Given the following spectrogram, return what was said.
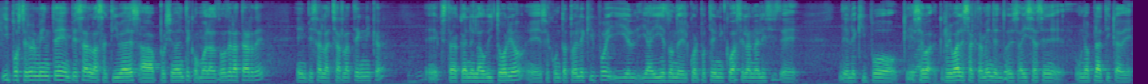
Y posteriormente empiezan las actividades aproximadamente como a las 2 de la tarde, empieza la charla técnica, eh, que está acá en el auditorio, eh, se junta todo el equipo y, y, ahí es donde el cuerpo técnico hace el análisis de, del equipo que rival. se va, rival exactamente, entonces ahí se hace una plática de,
